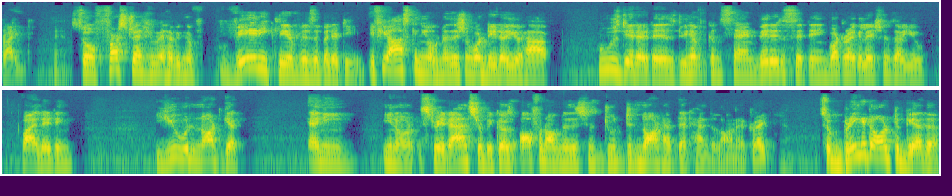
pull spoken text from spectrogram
right? Yeah. So first, having a very clear visibility. If you ask any organization what data you have, whose data it is, do you have consent, where is it sitting, what regulations are you violating, you will not get any you know straight answer because often organizations do, did not have that handle on it, right? Yeah. So bring it all together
